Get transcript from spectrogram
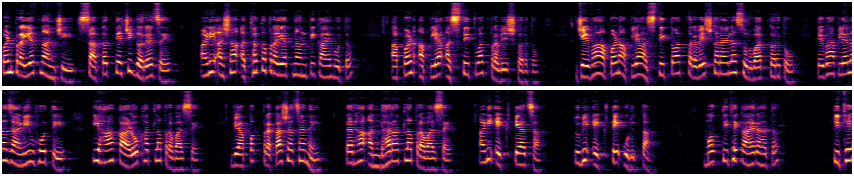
पण प्रयत्नांची सातत्याची गरज आहे. आणि अशा अथक प्रयत्नांती काय होतं? आपण आपल्या अस्तित्वात प्रवेश करतो. जेव्हा आपण आपल्या अस्तित्वात प्रवेश करायला सुरुवात करतो तेव्हा आपल्याला जाणीव होते की हा काळोखातला प्रवास आहे. व्यापक प्रकाशाचा नाही तर हा अंधारातला प्रवास आहे आणि एकट्याचा. तुम्ही एकटे उरता. मग तिथे काय राहतं? तिथे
